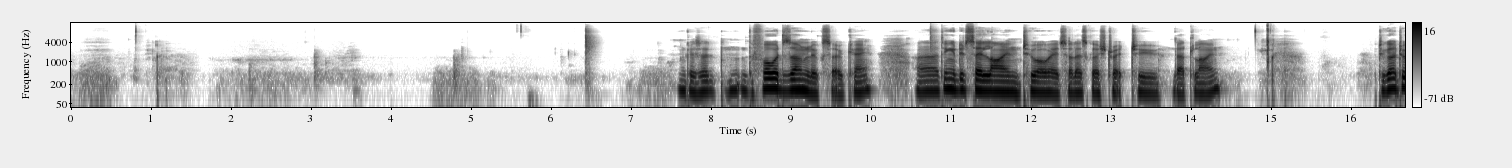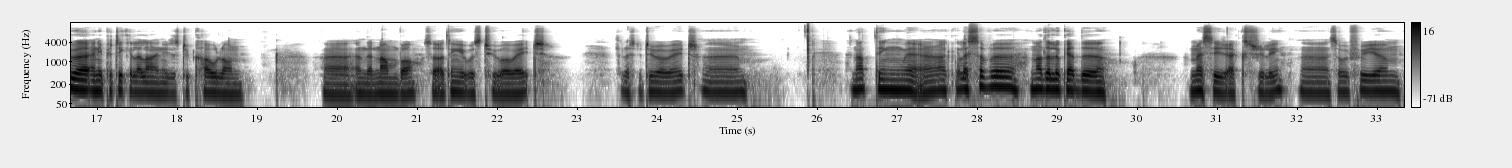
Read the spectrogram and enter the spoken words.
Okay, so the forward zone looks okay. Uh, I think it did say line 208, so let's go straight to that line. To go to uh, any particular line, you just do colon uh, and the number. So I think it was 208. So let's do 208. Um, nothing there. Let's have a, another look at the message actually. Uh, so if we um,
